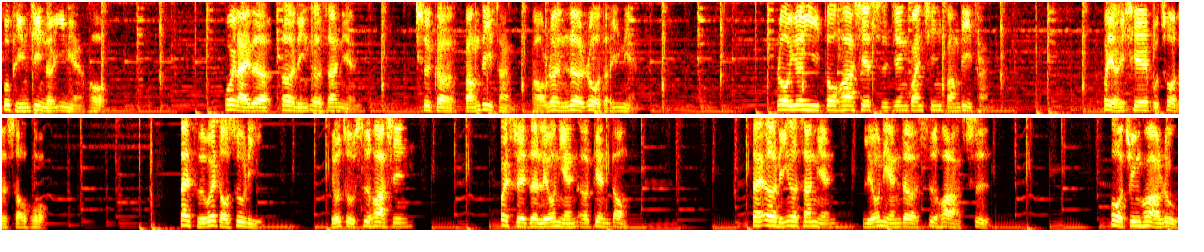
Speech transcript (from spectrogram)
不平静的一年后，未来的二零二三年是个房地产讨论热络的一年。若愿意多花些时间关心房地产，会有一些不错的收获。在紫微斗数里，有主四化星会随着流年而变动。在二零二三年，流年的四化是破军化禄、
